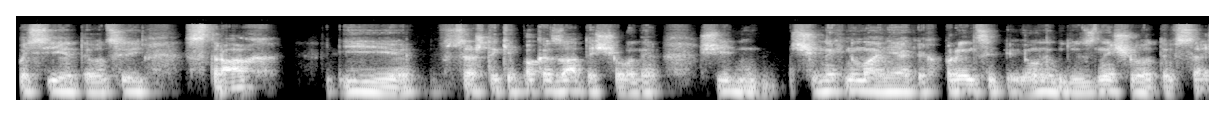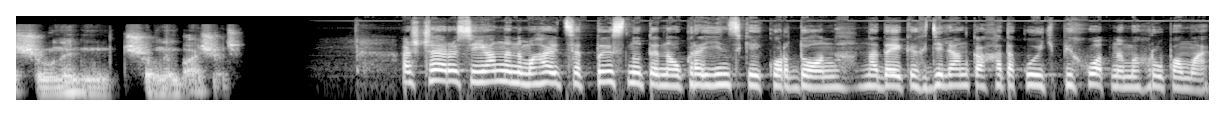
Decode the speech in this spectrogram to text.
посіяти оцей страх і все ж таки показати, що вони що, що в них немає ніяких принципів, і вони будуть знищувати все, що вони що вони бачать. А ще росіяни намагаються тиснути на український кордон. На деяких ділянках атакують піхотними групами.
